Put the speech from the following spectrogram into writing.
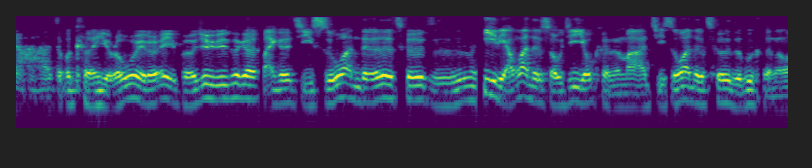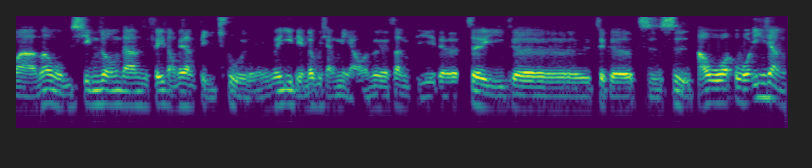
啦？怎么可能有人为了 app 去这个买个几十万的车子，一两万的手机有可能吗？几十万的车子不可能吗？那我们心中当然是非常非常抵触的，因为一点都不想鸟这个上帝的这。这一个这个指示，好，我我印象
